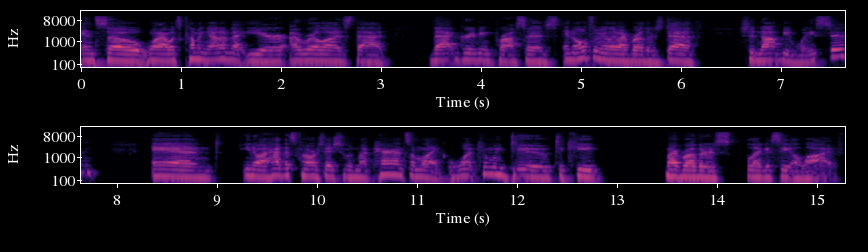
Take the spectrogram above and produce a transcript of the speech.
And so when I was coming out of that year, I realized that that grieving process and ultimately my brother's death should not be wasted. And, you know, I had this conversation with my parents. I'm like, what can we do to keep my brother's legacy alive?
